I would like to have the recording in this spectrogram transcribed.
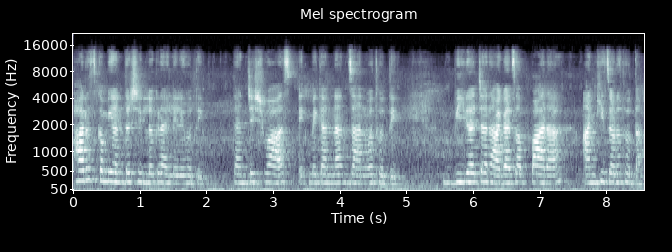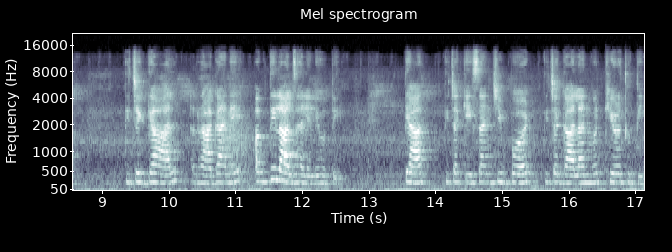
फारच कमी अंतर शिल्लक राहिलेले होते. त्यांचे श्वास एकमेकांना जाणवत होते. वीराच्या रागाचा पारा आणखी चढत होता. तिचे गाल रागाने अगदी लाल झालेले होते. त्यात तिच्या केसांची बट तिच्या गालांवर खेळत होती.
